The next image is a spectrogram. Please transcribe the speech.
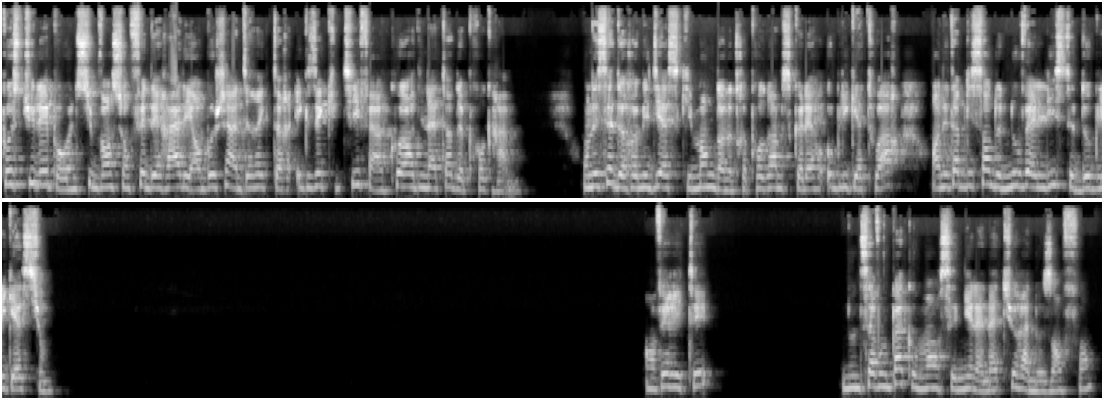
postuler pour une subvention fédérale et embaucher un directeur exécutif et un coordinateur de programme. On essaie de remédier à ce qui manque dans notre programme scolaire obligatoire en établissant de nouvelles listes d'obligations. En vérité, nous ne savons pas comment enseigner la nature à nos enfants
